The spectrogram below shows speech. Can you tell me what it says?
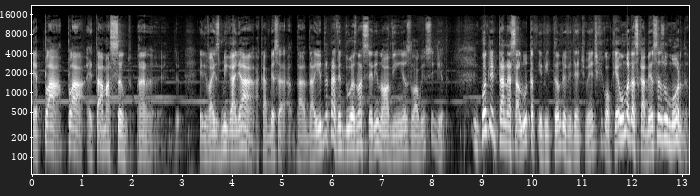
é plá, plá, ele está amassando. Né? Ele vai esmigalhar a cabeça da, da hidra para ver duas nascerem novinhas logo em seguida. Enquanto ele está nessa luta, evitando evidentemente que qualquer uma das cabeças o morda,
